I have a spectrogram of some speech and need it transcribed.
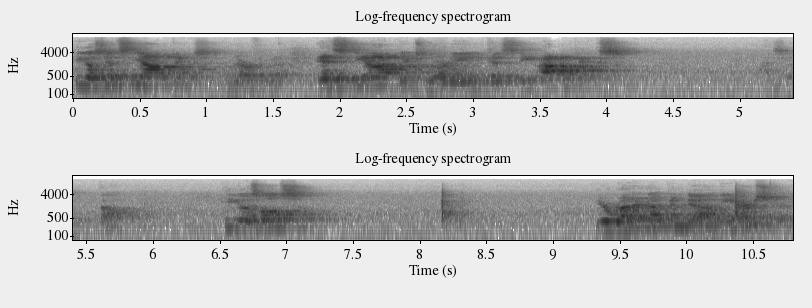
He goes, it's the optics. I'll never forget. It's the optics, Nordine. It's the optics. I said, oh. He goes, also, you're running up and down the airstrip.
